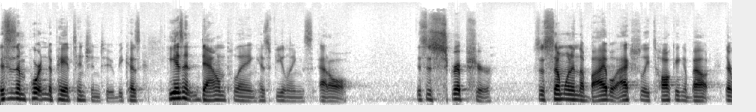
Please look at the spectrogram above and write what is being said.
This is important to pay attention to because he isn't downplaying his feelings at all. This is scripture This is someone in the Bible actually talking about their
